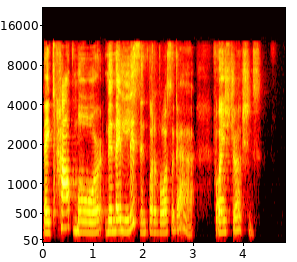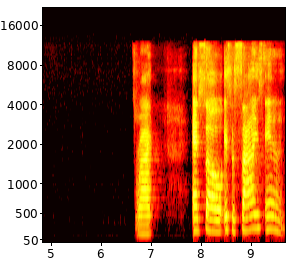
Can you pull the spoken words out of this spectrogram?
They talk more than they listen for the voice of God for instructions. Right. And so it's a science and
